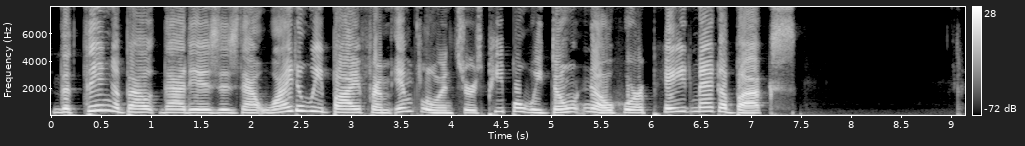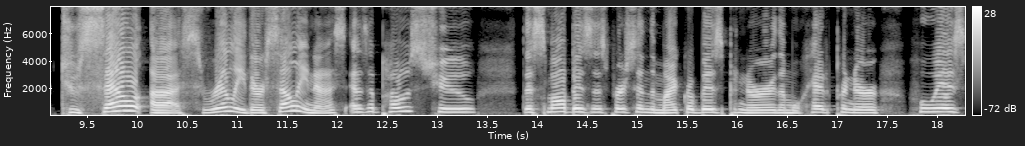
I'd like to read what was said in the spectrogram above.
the thing about that is is that why do we buy from influencers, people we don't know who are paid mega bucks to sell us? Really, they're selling us as opposed to the small business person, the micro bizpreneur, the mujerpreneur who is,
